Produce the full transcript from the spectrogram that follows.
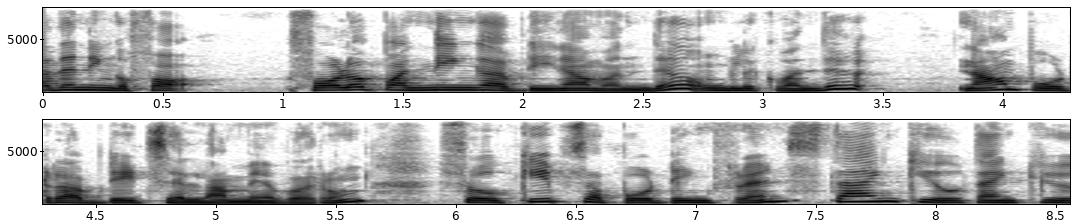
அதை நீங்கள் ஃபா ஃபாலோ பண்ணிங்க அப்படின்னா வந்து உங்களுக்கு வந்து நான் போடுற அப்டேட்ஸ் எல்லாமே வரும். So keep supporting friends thank you thank you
